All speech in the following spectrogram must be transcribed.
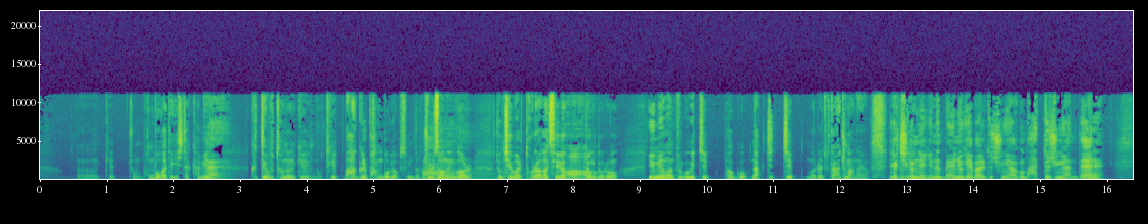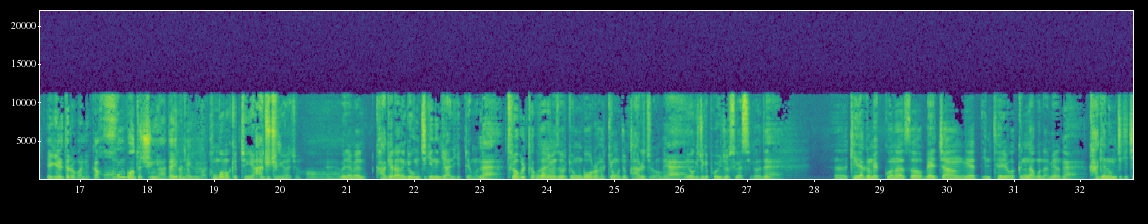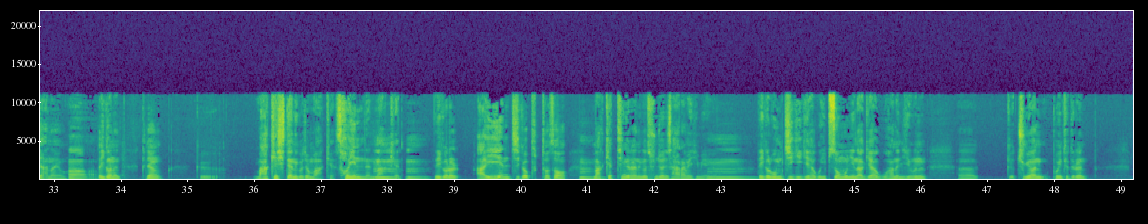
이렇게 좀 홍보가 되기 시작하면 네. 그때부터는 이렇게 어떻게 막을 방법이 없습니다. 줄 서는 아. 걸좀 제발 돌아가세요 아. 정도로 유명한 불고기집 하고 낙지집 뭐 이런 집도 아주 많아요. 그러니까 지금 얘기는 메뉴 개발도 중요하고 맛도 중요한데 네. 얘기를 들어보니까 홍보도 중요하다 이런 얘기인 것 같아요. 홍보 마케팅이 아주 중요하죠. 어. 네. 왜냐하면 가게라는 게 움직이는 게 아니기 때문에 네. 트럭을 타고 다니면서 이렇게 홍보를 할 경우 좀 다르죠. 네. 여기저기 보여줄 수가 있으니까. 근데 네. 어, 계약을 맺고 나서 매장의 인테리어가 끝나고 나면 네. 가게는 움직이지 않아요. 어. 그러니까 이거는 그냥 그 마켓이 되는 거죠. 마켓 서 있는 음, 마켓. 음, 음. 이거를 ing가 붙어서 음. 마케팅을 하는 건 순전히 사람의 힘이에요. 음. 이걸 움직이게 하고 입소문이 나게 하고 하는 이유는 어, 그 중요한 포인트들은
